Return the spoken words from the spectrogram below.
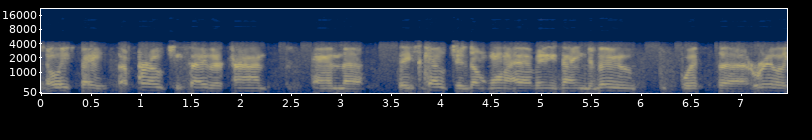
at least they approach and say they're trying, and uh, these coaches don't want to have anything to do with uh, really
